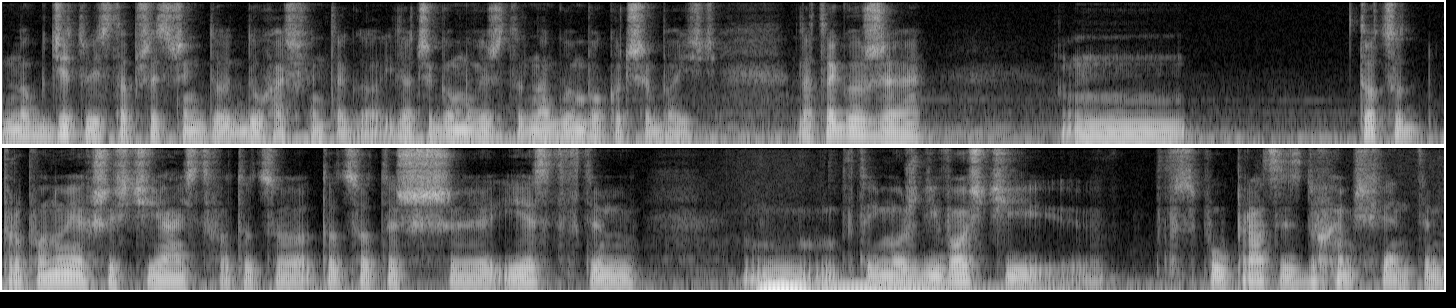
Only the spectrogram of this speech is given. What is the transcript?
no, gdzie tu jest ta przestrzeń do Ducha Świętego i dlaczego mówię, że to na głęboko trzeba iść? Dlatego, że mm, to, co proponuje chrześcijaństwo, to co, to, co też y, jest w, tym, w tej możliwości współpracy z Duchem Świętym,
